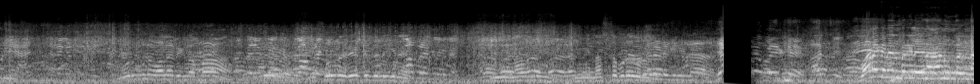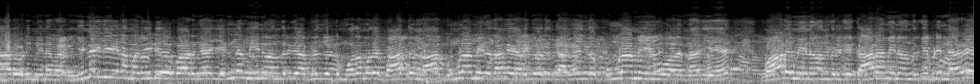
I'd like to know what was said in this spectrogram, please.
ஒரு கூட வாழை எடுக்கலாமா? சொல்ற ரேட்டு சொல்லிக்கிறேன். நீங்க நஷ்ட- நஷ்டப்பட வணக்க நண்பர்களே நான் உங்கள் நாடோடி மீனவன். இன்னைக்கு நம்ம வீடியோ பாருங்க. என்ன மீன் வந்திருக்கு அப்படின்னு சொல்லிட்டு முத முத பார்த்தோம்னா கும்ளா மீன் தாங்க இறக்கி வச்சிருக்காங்க. இந்த கும்ளா மீன் மாதிரியே வாழை மீன் வந்திருக்கு காரா மீன் வந்திருக்கு. இப்படி நிறைய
